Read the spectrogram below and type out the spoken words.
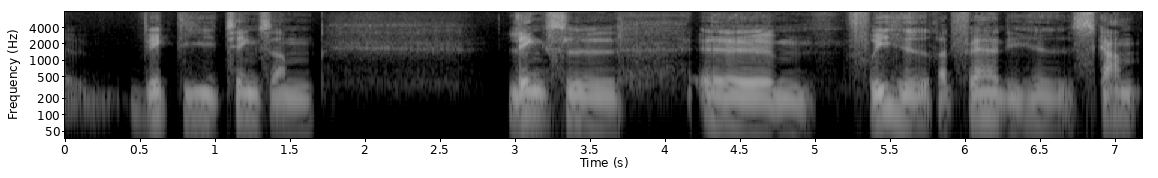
øh, vigtige ting som længsel, øh, frihed, retfærdighed, skam,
